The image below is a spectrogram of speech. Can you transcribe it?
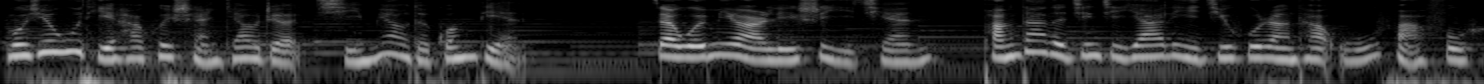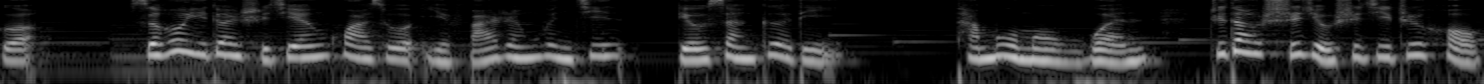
某些物体还会闪耀着奇妙的光点。在维米尔离世以前，庞大的经济压力几乎让他无法负荷。死后一段时间，画作也乏人问津，流散各地。他默默无闻，直到十九世纪之后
